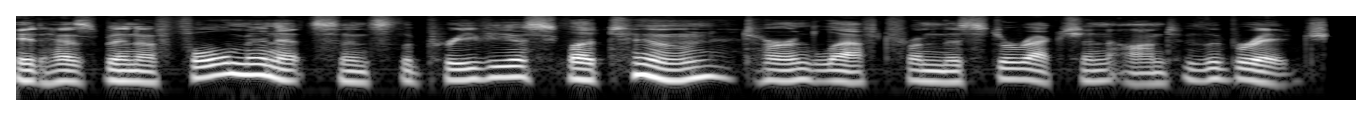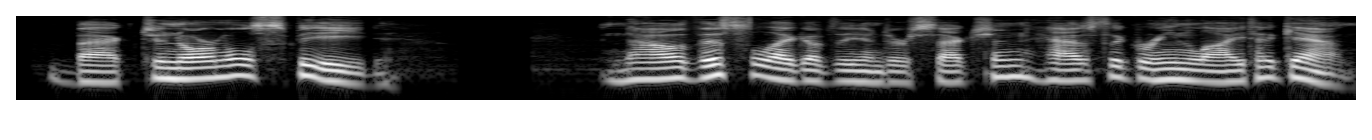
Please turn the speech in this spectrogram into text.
It has been a full minute since the previous platoon turned left from this direction onto the bridge. Back to normal speed. Now this leg of the intersection has the green light again.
